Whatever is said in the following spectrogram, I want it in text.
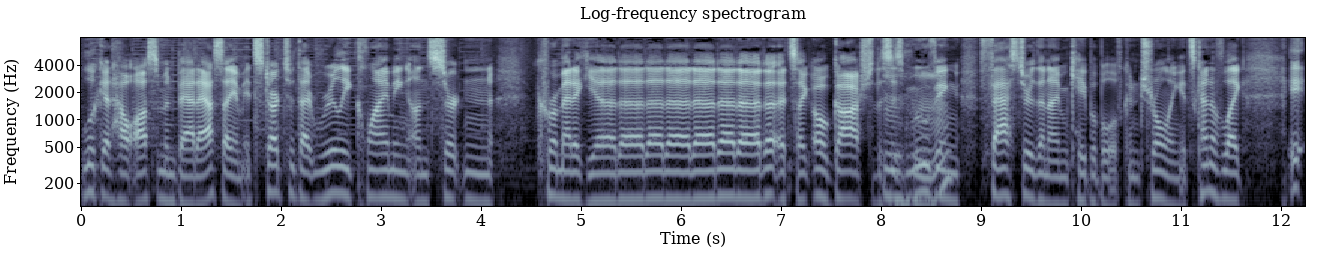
look at how awesome and badass I am. It starts with that really climbing, uncertain chromatic yeah da da da da da da da. It's like oh gosh this is mm-hmm. moving faster than i'm capable of controlling. It's kind of like it,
